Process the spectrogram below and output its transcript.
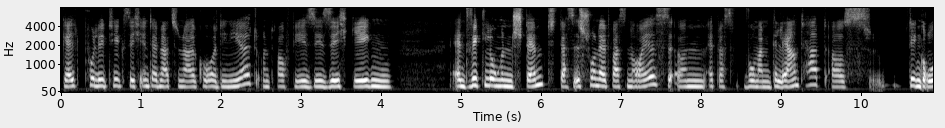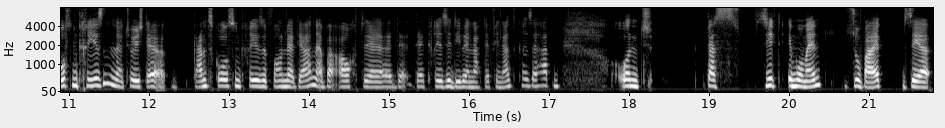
Geldpolitik sich international koordiniert und auch wie sie sich gegen Entwicklungen stemmt, das ist schon etwas Neues, ähm, etwas, wo man gelernt hat aus den großen Krisen, natürlich der ganz großen Krise vor 100 Jahren, aber auch der, der, der Krise, die wir nach der Finanzkrise hatten. Und das sieht im Moment soweit sehr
